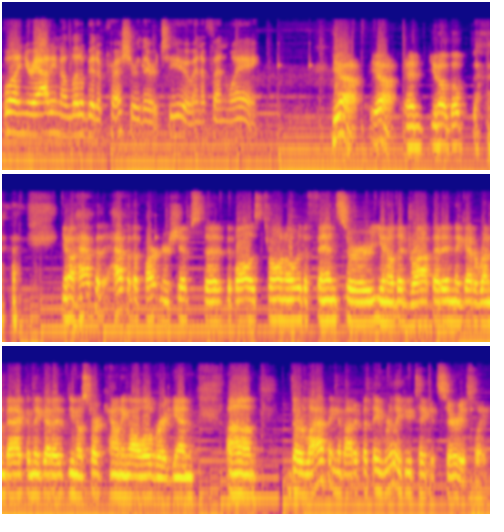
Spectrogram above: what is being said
Well, and you're adding a little bit of pressure there too in a fun way. Yeah, yeah, and you know they'll, you know half of the, half of the partnerships, the the ball is thrown over the fence, or you know they drop it and they got to run back and they got to you know start counting all over again. Um, they're laughing about it, but they really do take it seriously.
